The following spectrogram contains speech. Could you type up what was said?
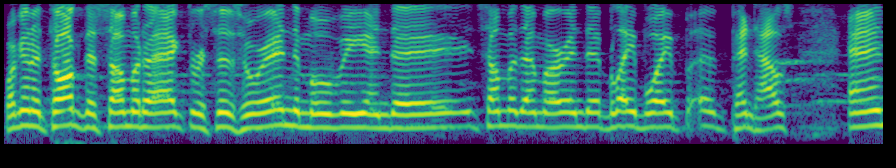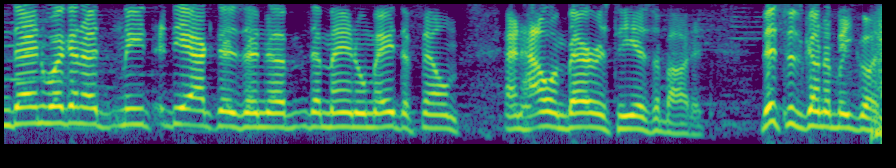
We're going to talk to some of the actresses who are in the movie, and uh, some of them are in the Playboy uh, penthouse. And then we're going to meet the actors and uh, the man who made the film and how embarrassed he is about it. This is going to be good.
